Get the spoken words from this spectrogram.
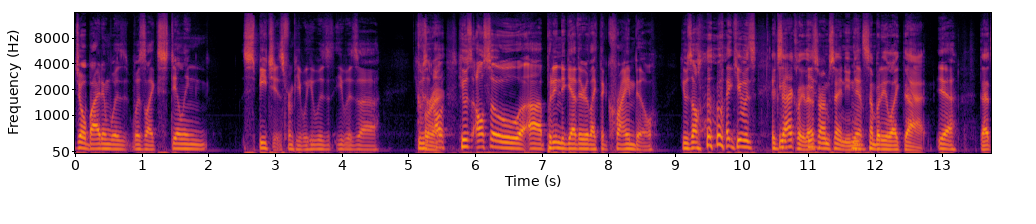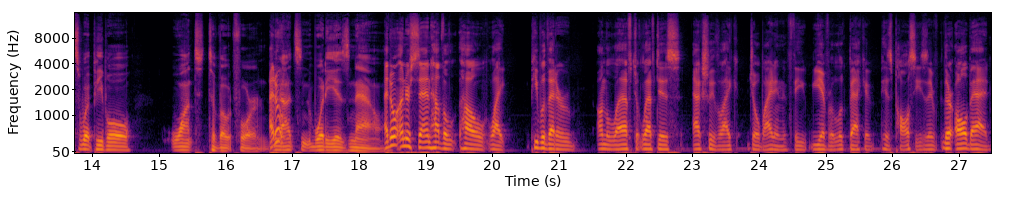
Joe Biden was was like stealing speeches from people. He was he was uh he was al- Correct. he was also uh putting together like the crime bill. He was all like he was Exactly. he- That's he's- what I'm saying. You need yeah. somebody like that. Yeah. That's what people want to vote for. I don't- That's what he is now. I don't understand how the how like people that are on the left leftists actually like Joe Biden. If they you ever look back at his policies, they're they're all bad.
